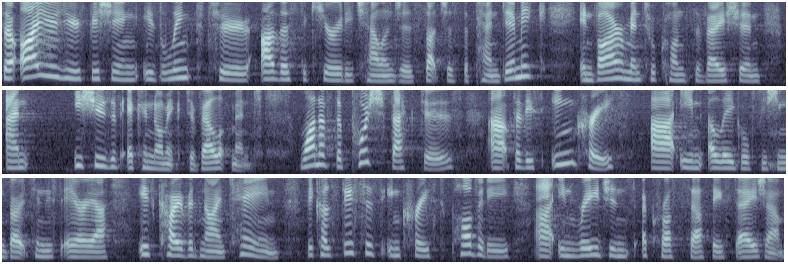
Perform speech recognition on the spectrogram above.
So IUU fishing is linked to other security challenges such as the pandemic, environmental conservation and issues of economic development. One of the push factors uh, for this increase uh, in illegal fishing boats in this area is COVID-19 because this has increased poverty uh, in regions across Southeast Asia.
